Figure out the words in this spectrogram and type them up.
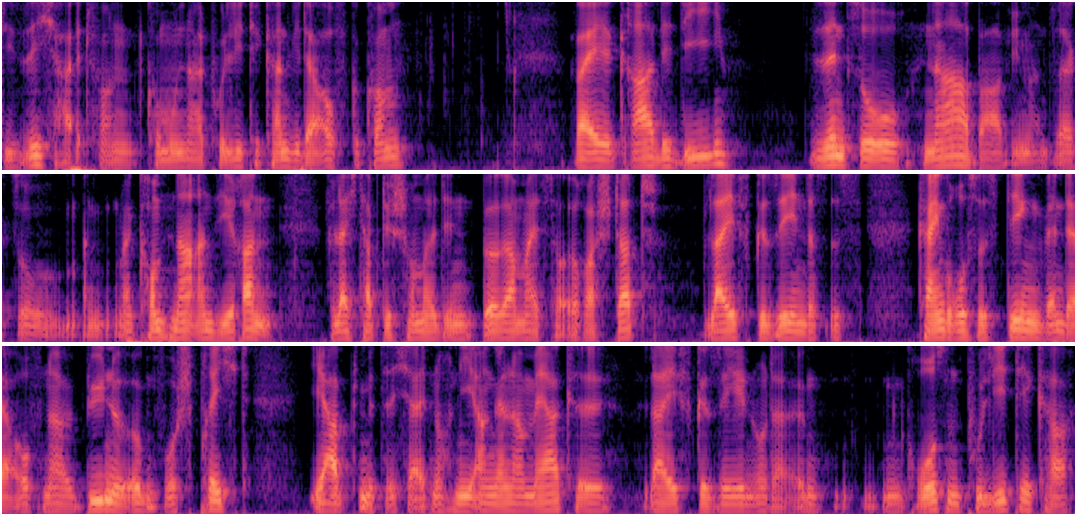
die Sicherheit von Kommunalpolitikern wieder aufgekommen, weil gerade die sind so nahbar, wie man sagt, so man, man kommt nah an sie ran. Vielleicht habt ihr schon mal den Bürgermeister eurer Stadt live gesehen, das ist kein großes Ding, wenn der auf einer Bühne irgendwo spricht. Ihr habt mit Sicherheit noch nie Angela Merkel live gesehen oder irgendeinen großen Politiker,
